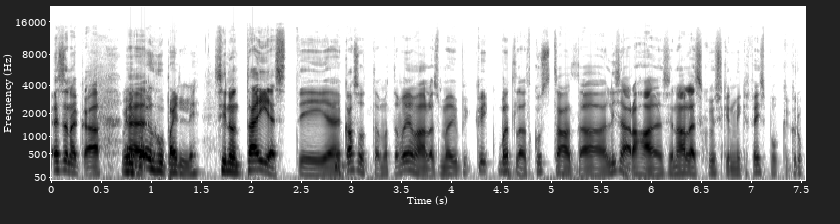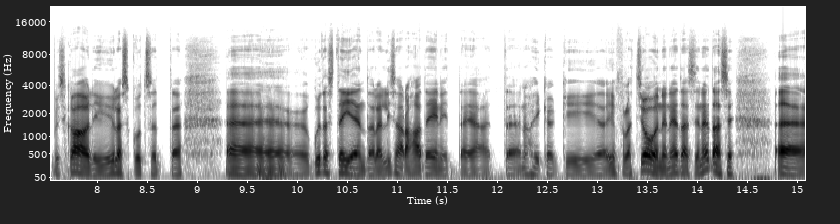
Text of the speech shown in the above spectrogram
ühesõnaga või äh, õhupalli. siin on täiesti äh, kasutamata võimalus, me kõik mõtlevad, kust saada lisaraha ja siin alles kuskil mingis Facebooki grupis ka oli üleskutse, et äh, kuidas teie endale lisaraha teenite ja et noh, ikkagi inflatsioon ja nii edasi ja nii edasi äh,.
